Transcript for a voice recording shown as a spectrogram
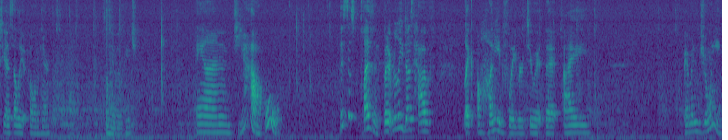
T.S. Eliot poem here. Something about a peach. And yeah, oh, this is pleasant, but it really does have like a honeyed flavor to it that I am enjoying.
